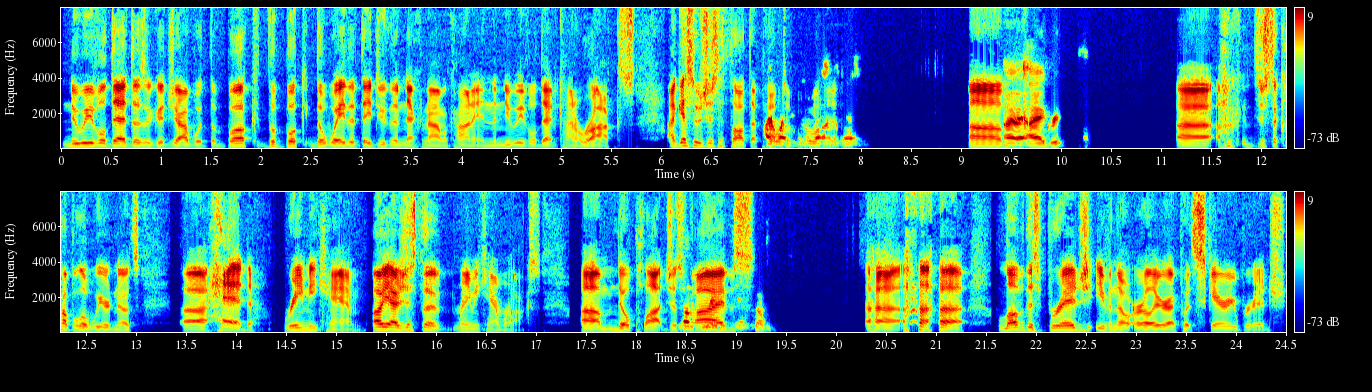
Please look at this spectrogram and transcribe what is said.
New Evil Dead does a good job with the book. The book, the way that they do the Necronomicon in the New Evil Dead kind of rocks. I guess it was just a thought that I popped like up. it a lot. of that. Um, I, I agree. uh, just a couple of weird notes. Uh, head, Raimi Cam. Oh yeah, just the Raimi Cam rocks. Um, no plot, just Love vibes. Uh, love this bridge, even though earlier I put scary bridge.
